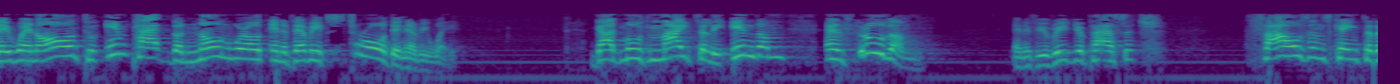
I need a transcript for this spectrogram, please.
they went on to impact the known world in a very extraordinary way. God moved mightily in them and through them. And if you read your passage, thousands came to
